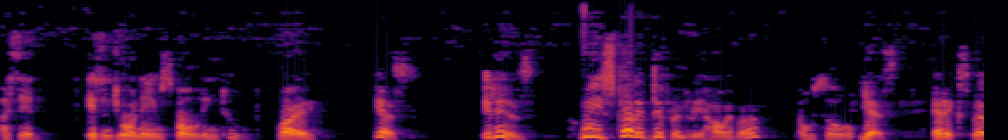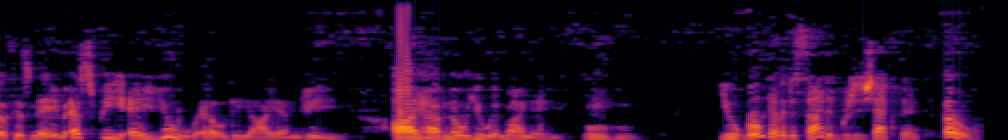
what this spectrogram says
I said, isn't your name Spaulding, too? Why, yes, it is. We spell it differently, however. Oh, so? Yes, Eric spells his name S-P-A-U-L-D-I-N-G. I have no U in my name. Mm-hmm. You both have a decided British accent. Oh,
